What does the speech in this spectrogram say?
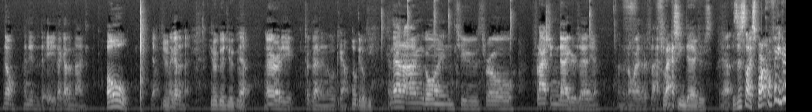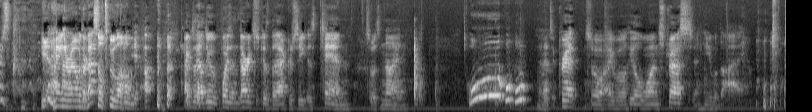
No, I needed the eight. I got a nine. Oh, Yeah, You're I good. got a nine. you're good. You're good. Yeah. I already took that into account. Okie dokie. And then I'm going to throw flashing daggers at him. I don't know why they're flashing. Flashing daggers. Yeah. Is this like sparkle fingers? You've been hanging around with the Vestal too long. Yeah. Actually, I'll do poison darts because the accuracy is 10, so it's 9. Ooh. And that's a crit, so I will heal one stress and he will die.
